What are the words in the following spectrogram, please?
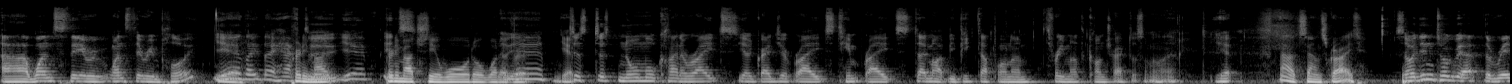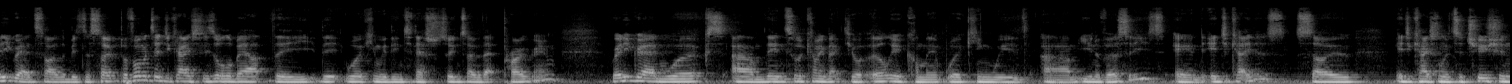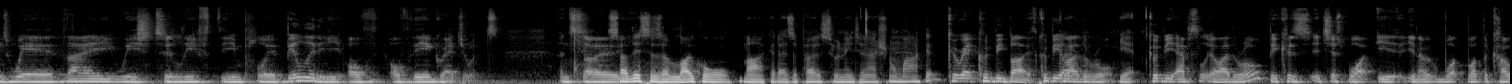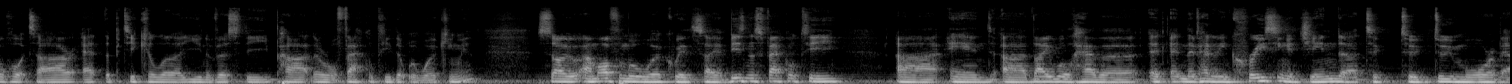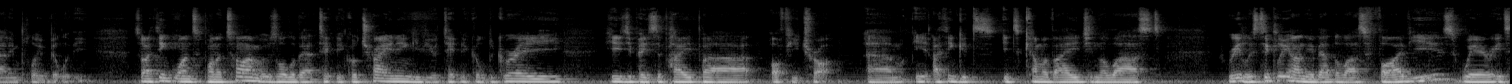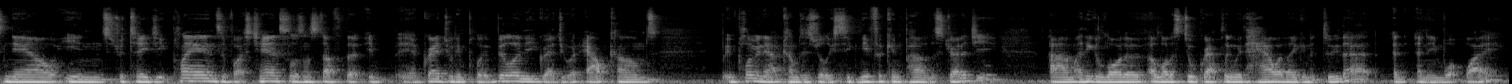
Uh, once they're once they're employed, yeah, Yeah. they, they have Pretty to much- yeah Pretty much the award or whatever. Yeah, Yep. just just normal kind of rates, you know, graduate rates, temp rates. They might be picked up on a three month contract or something like that. Yep. No, it sounds great. So I didn't talk about the ready grad side of the business. So performance education is all about the, the working with international students over that program. Ready grad works um, then sort of coming back to your earlier comment, working with um, universities and educators. So educational institutions where they wish to lift the employability of, of their graduates. And so, So this is a local market as opposed to an international market. correct could be both, could be Correct. either or. Yeah. could be absolutely either or because it's just what you know what what the cohorts are at the particular university partner or faculty that we're working with. So um, often we'll work with say a business faculty. Uh, and uh, they will have a, and they've had an increasing agenda to, to do more about employability. So I think once upon a time it was all about technical training, give you a technical degree, here's your piece of paper, off you trot. Um, I I think it's it's come of age in the last, realistically, only about the last five years, where it's now in strategic plans of vice chancellors and stuff that you know, graduate employability, graduate outcomes, employment outcomes is really significant part of the strategy. Um, I think a lot of a lot are still grappling with how are they going to do that and, and in what way.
